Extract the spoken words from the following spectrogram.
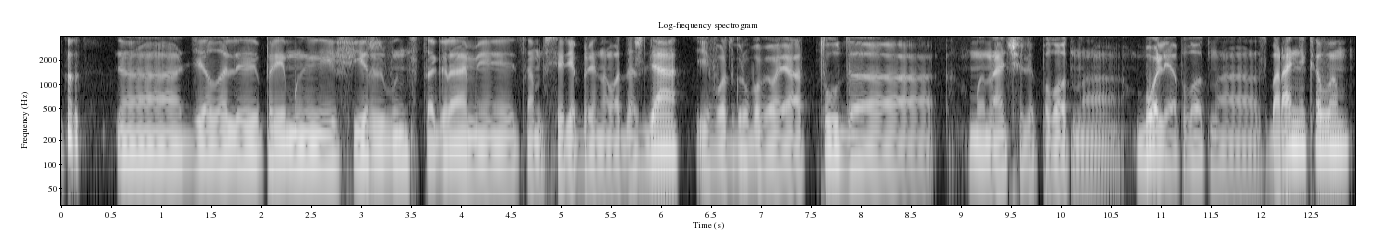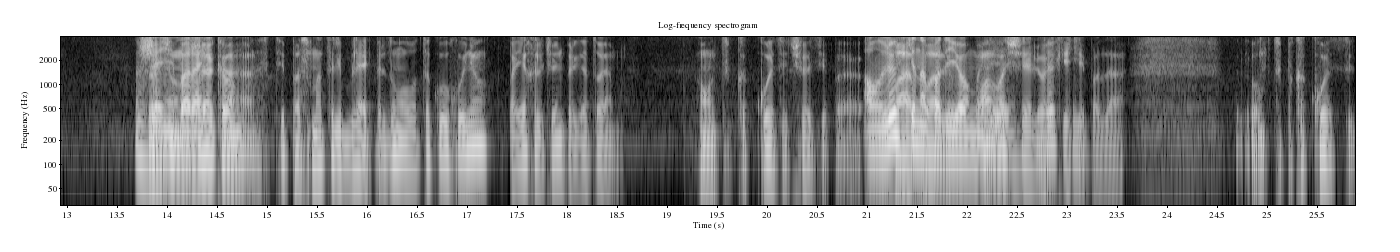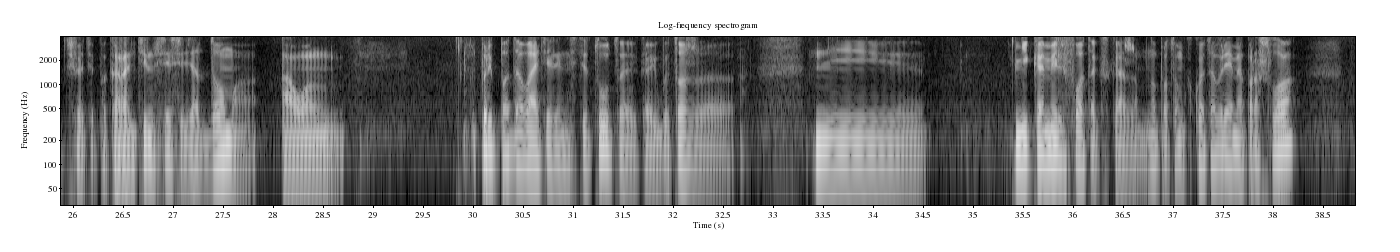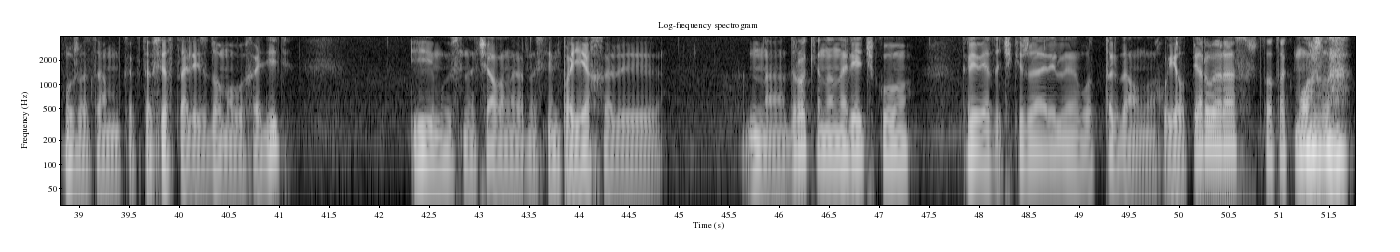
Э, Делали прямые эфиры в Инстаграме там Серебряного дождя. И вот, грубо говоря, оттуда мы начали плотно, более плотно с Баранниковым. С Женей Баранниковым. Жека, типа, смотри, блядь, придумал вот такую хуйню, поехали, что-нибудь приготовим. А он, типа, какой ты, что, типа... А он легкий на подъем Он или вообще легкий, легкий? типа, да. Он, типа, какой ты, что, типа, карантин, все сидят дома, а он преподаватель института, и как бы тоже не, не камильфо, так скажем. Но потом какое-то время прошло, уже там как-то все стали из дома выходить, и мы сначала, наверное, с ним поехали на Дрокина на речку, креветочки жарили. Вот тогда он охуел первый раз, что так можно.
